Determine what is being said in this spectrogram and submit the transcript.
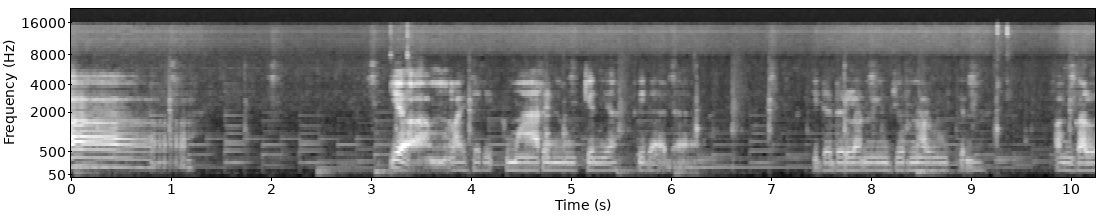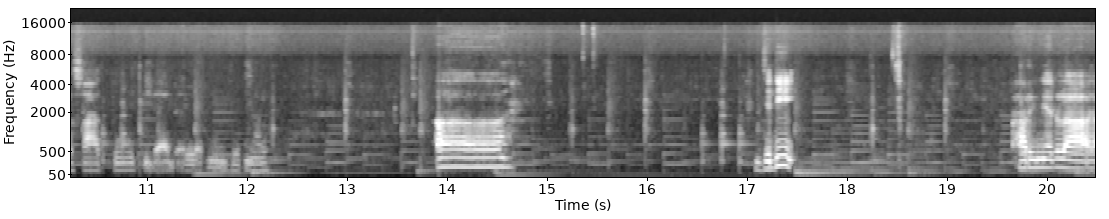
Uh, ya mulai dari kemarin mungkin ya tidak ada tidak ada learning journal mungkin tanggal 1 tidak ada learning journal uh, jadi hari ini adalah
